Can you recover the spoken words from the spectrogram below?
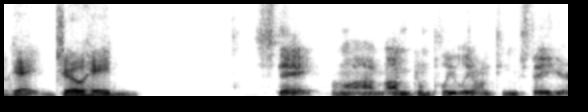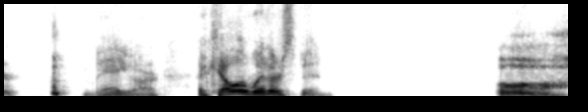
Okay, Joe Haden. Stay. Oh, I'm I'm completely on team stay here. there you are. Ahkello Witherspoon. Oh,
